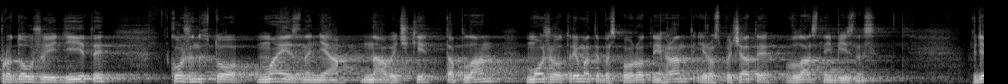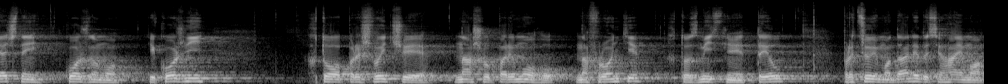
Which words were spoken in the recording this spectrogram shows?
продовжує діяти. Кожен, хто має знання, навички та план, може отримати безповоротний грант і розпочати власний бізнес. Вдячний кожному і кожній, хто пришвидшує нашу перемогу на фронті, хто зміцнює тил. Працюємо далі, досягаємо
